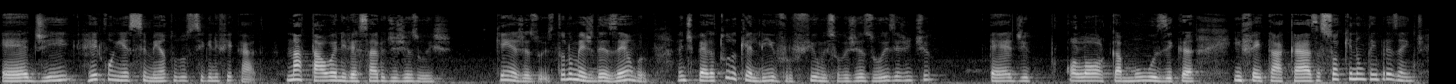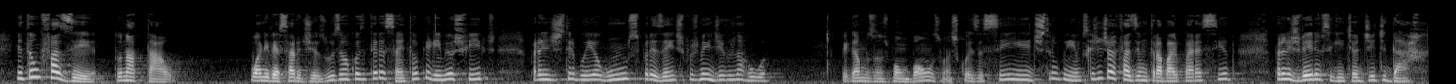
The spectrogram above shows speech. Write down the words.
é de reconhecimento do significado. Natal é aniversário de Jesus. Quem é Jesus? Então no mês de dezembro, a gente pega tudo que é livro, filme sobre Jesus e a gente pede, coloca música, enfeitar a casa, só que não tem presente. Então fazer do Natal o aniversário de Jesus é uma coisa interessante. Então eu peguei meus filhos para a gente distribuir alguns presentes para os mendigos na rua. Pegamos uns bombons, umas coisas assim e distribuímos. Que a gente vai fazer um trabalho parecido para eles verem o seguinte: é o dia de dar,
